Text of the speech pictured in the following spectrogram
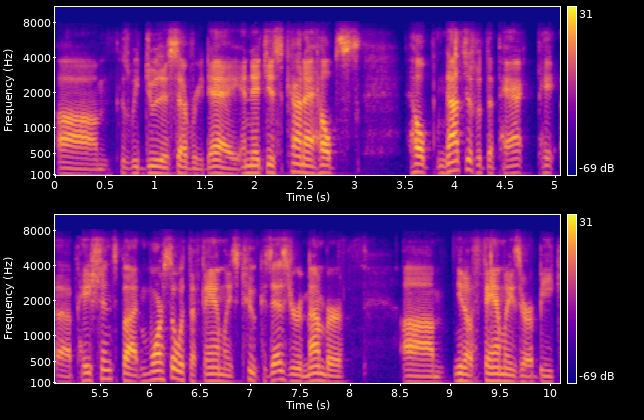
because um, we do this every day. And it just kind of helps help not just with the pa- pa- uh, patients but more so with the families too because as you remember um, you know families are a big,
